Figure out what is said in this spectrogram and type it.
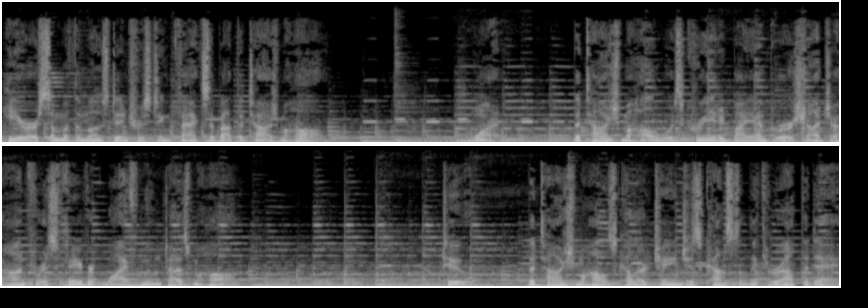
Here are some of the most interesting facts about the Taj Mahal. 1. The Taj Mahal was created by Emperor Shah Jahan for his favorite wife Mumtaz Mahal. 2. The Taj Mahal's color changes constantly throughout the day.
